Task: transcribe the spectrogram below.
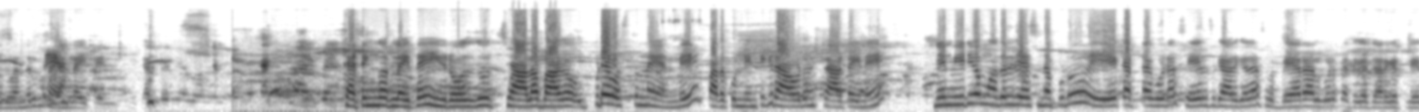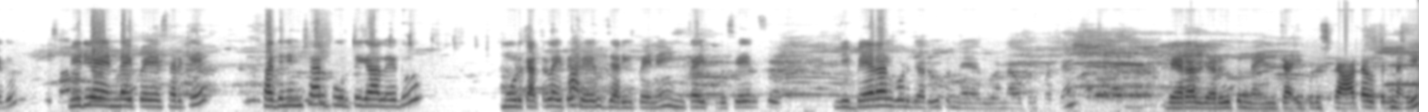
ఐదు వందలకు ఫైనల్ అయిపోయింది కటింగ్. గొర్రెలు అయితే ఈ రోజు చాలా బాగా ఇప్పుడే వస్తున్నాయండి. పదకొండింటికి రావడం స్టార్ట్ అయినాయి. నేను వీడియో మొదలు చేసినప్పుడు ఏ కట్ట కూడా సేల్స్ కాదు కదా అసలు బేరాలు కూడా పెద్దగా జరగట్లేదు. వీడియో ఎండ్ అయిపోయేసరికి పది నిమిషాలు పూర్తి కాలేదు. మూడు కట్టలు అయితే సేల్స్ జరిగిపోయినాయి. ఇంకా ఇప్పుడు సేల్స్ ఇవి బేరాలు కూడా జరుగుతున్నాయి అది కూడా ఒకటి పక్కన. బేరాలు జరుగుతున్నాయి ఇంకా ఇప్పుడు స్టార్ట్ అవుతున్నాయి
